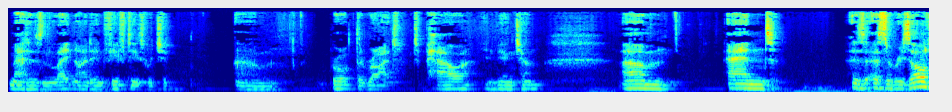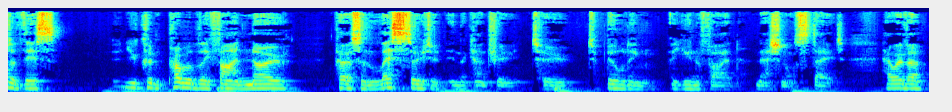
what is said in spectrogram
matters in the late 1950s, which had um, brought the right to power in Vientiane. Um, and as, as a result of this, you could probably find no person less suited in the country to, to building a unified national state. However,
